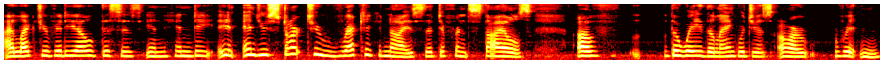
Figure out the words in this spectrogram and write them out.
I liked your video. This is in Hindi. And- you start to recognize the different styles of the way the languages are written.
